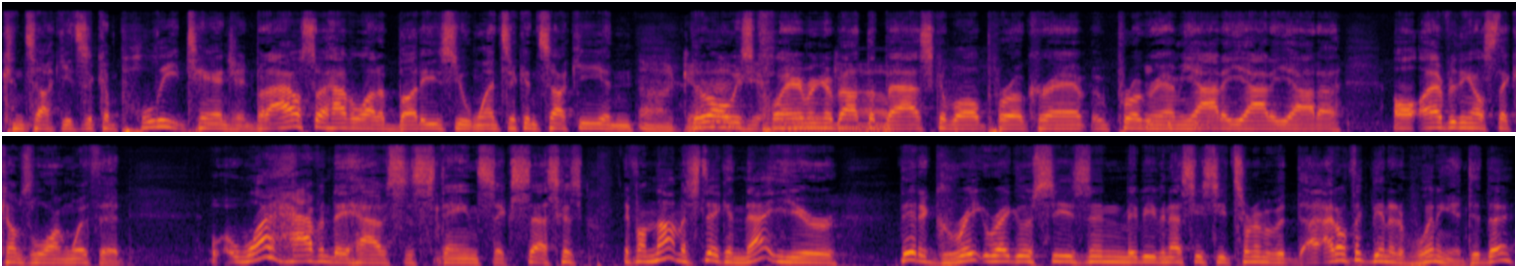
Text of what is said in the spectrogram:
Kentucky, it's a complete tangent. But I also have a lot of buddies who went to Kentucky, and oh, they're always clamoring about the basketball program, program, yada yada yada, all everything else that comes along with it. Why haven't they have sustained success? Because if I'm not mistaken, that year they had a great regular season, maybe even SEC tournament, but I don't think they ended up winning it. Did they?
